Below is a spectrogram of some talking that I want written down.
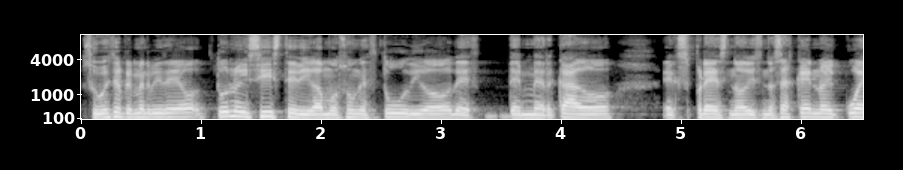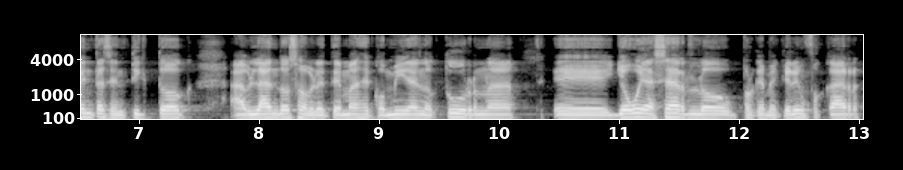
subiste el primer video, tú no hiciste, digamos, un estudio de, de mercado express, ¿no? Diciendo, ¿sabes qué? No hay cuentas en TikTok hablando sobre temas de comida nocturna. Eh, yo voy a hacerlo porque me quiero enfocar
